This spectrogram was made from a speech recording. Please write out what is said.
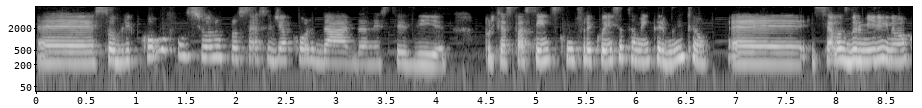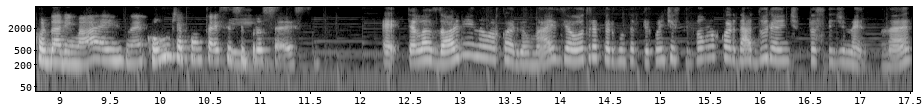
é, sobre como funciona o processo de acordar da anestesia, porque as pacientes com frequência também perguntam é, se elas dormirem e não acordarem mais, né? Como que acontece Sim. esse processo? É, se elas dormem e não acordam mais, e a outra pergunta frequente é se vão acordar durante o procedimento, né?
